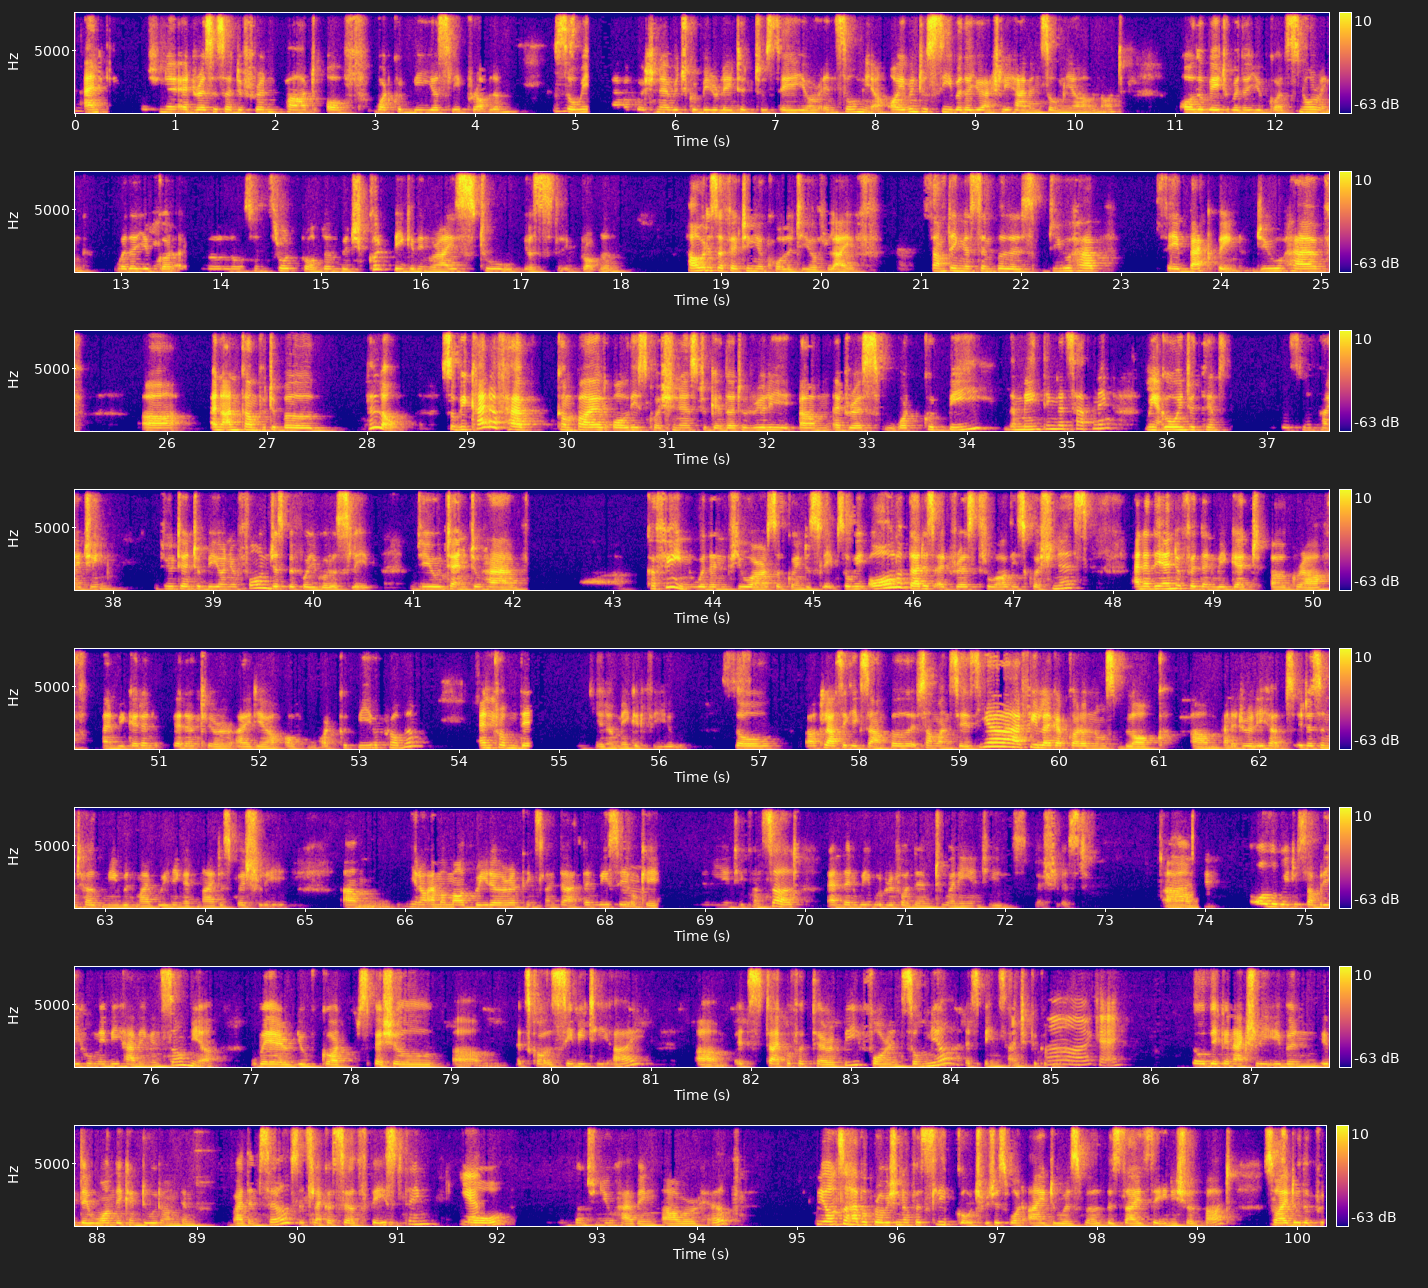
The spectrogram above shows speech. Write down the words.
mm-hmm. and each questionnaire addresses a different part of what could be your sleep problem. Mm-hmm. So we questionnaire which could be related to, say, your insomnia, or even to see whether you actually have insomnia or not all the way to whether you've got snoring, whether you've got a nose and throat problem, which could be giving rise to your sleep problem, how it is affecting your quality of life. Something as simple as do you have, say, back pain? Do you have uh, an uncomfortable pillow? So we kind of have compiled all these questionnaires together to really um, address what could be the main thing that's happening. We yeah. go into things sleep hygiene. Do you tend to be on your phone just before you go to sleep? do you tend to have uh, caffeine within few hours of going to sleep so we all of that is addressed throughout these questionnaires and at the end of it then we get a graph and we get a better clearer idea of what could be a problem and from there you know make it for you so a classic example if someone says yeah i feel like i've got a nose block um, and it really helps it doesn't help me with my breathing at night especially um, you know i'm a mouth breather and things like that then we say mm. okay ENT consult and then we would refer them to an ENT specialist. Um, all the way to somebody who may be having insomnia, where you've got special, um, it's called CBTI. Um, it's type of a therapy for insomnia. It's been scientifically. Oh, okay. So they can actually even, if they want, they can do it on them by themselves. It's like a self-paced thing, yeah. or continue having our help. We also have a provision of a sleep coach, which is what I do as well, besides the initial part. So I do the pre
